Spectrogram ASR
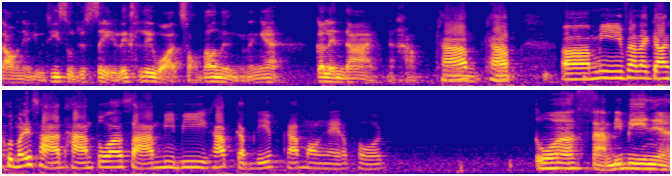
เราเนี่ยอยู่ที่ 0.4 risk reward 2ต่อ1อย่างเงี้ยก็เล่นได้นะครับ ครับอืมคครัรับบเอ่อมีแฟนรายการคุณมาริสาถามตัว 3BB ครับ กับดิฟครับ มองไงครับโค้ดตัว 3BB เนี่ย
